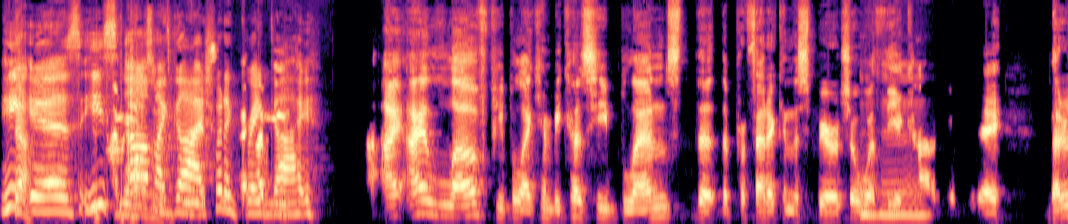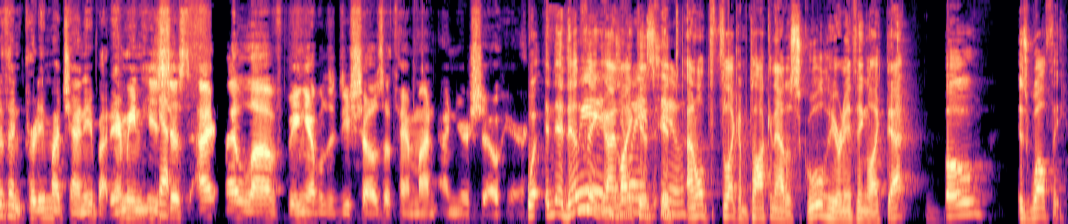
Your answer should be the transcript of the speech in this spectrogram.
He Yeah. is. He's I mean, oh my gosh, what a great I mean, guy. I, I love people like him because he blends the the prophetic and the spiritual with the Mhm. economy of today better than pretty much anybody. I mean, he's Yep. just I, I love being able to do shows with him on, on your show here. Well, and the other We thing I like enjoy is it it. I don't feel like I'm talking out of school here or anything like that. Bo is wealthy.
